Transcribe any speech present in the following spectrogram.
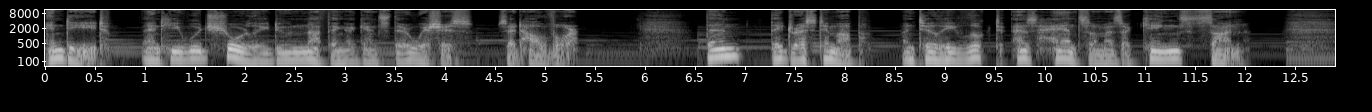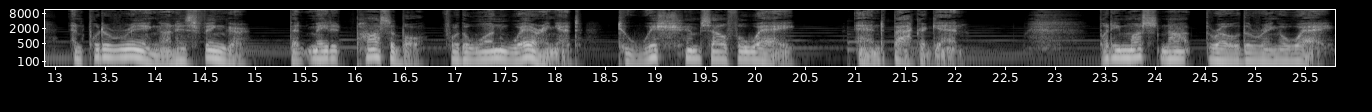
Indeed, and he would surely do nothing against their wishes, said Halvor. Then they dressed him up until he looked as handsome as a king's son and put a ring on his finger that made it possible for the one wearing it to wish himself away and back again. But he must not throw the ring away,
